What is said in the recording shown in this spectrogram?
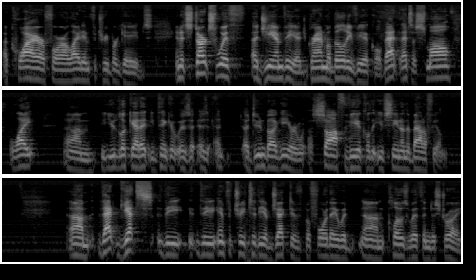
acquire for our light infantry brigades. And it starts with a GMV, a ground mobility vehicle. That, that's a small, light, um, you'd look at it, you'd think it was a, a, a dune buggy or a soft vehicle that you've seen on the battlefield. Um, that gets the, the infantry to the objective before they would um, close with and destroy.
